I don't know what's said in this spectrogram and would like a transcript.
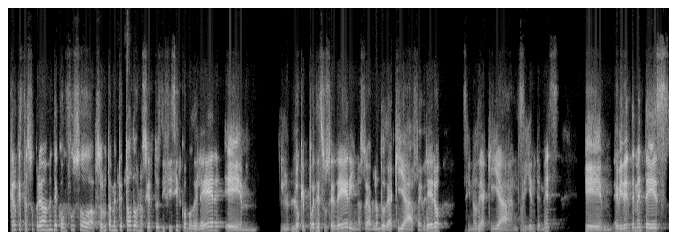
creo que está supremamente confuso absolutamente todo, ¿no es cierto? Es difícil como de leer em, lo que puede suceder, y no estoy hablando de aquí a febrero, sino de aquí al siguiente mes. Em, evidentemente es,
